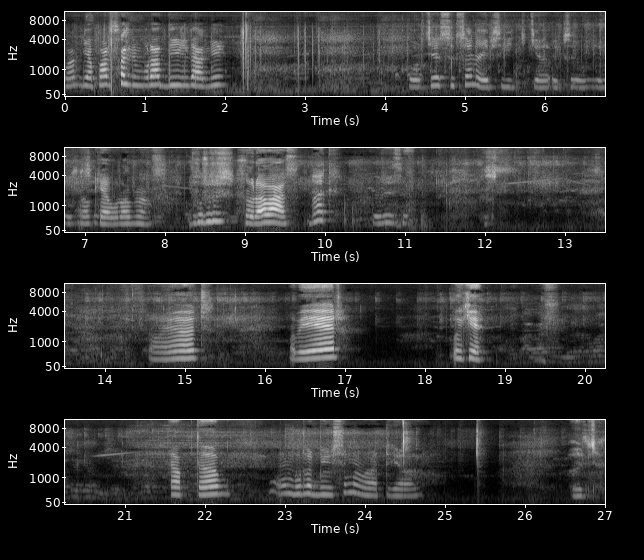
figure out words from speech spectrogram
Lan yaparsan Murat değildi anne. Ortaya sıksana hepsi gittik ya. Hepsi olur. Yok ya vuramaz. Vurur. Vuramaz. Bak. Görüyorsun. Evet. Bu bir. Bu iki. Yaptım. Oğlum Burada birisi mi vardı ya? Öleceğim.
